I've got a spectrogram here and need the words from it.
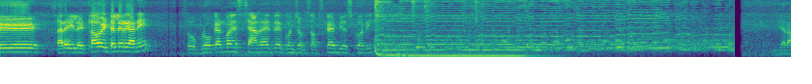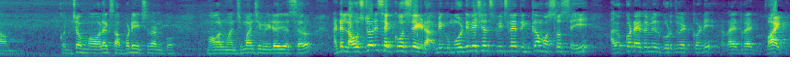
సరే వీళ్ళు ఎట్లా వింటలేరు కానీ. సో బ్రోకెన్ బాయ్స్ ఛానల్ అయితే కొంచెం సబ్స్క్రైబ్ చేసుకొని. జర కొంచెం మా వాళ్ళకి సపోర్ట్ చేసారు అనుకో. మా వాళ్ళు మంచి మంచి వీడియో చేస్తారు. అంటే లవ్ స్టోరీస్ ఎక్కువ వస్తాయి ఇక్కడ మీకు మోటివేషన్ స్పీచ్లు అయితే ఇంకా మస్తు వస్తాయి. అది ఒక్కటైతే మీరు గుర్తుపెట్టుకోండి. Right right bye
